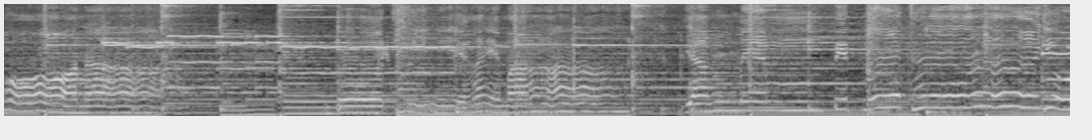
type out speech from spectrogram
พอนาเบอร์ ให้มา ยังเมมปิดมือถืออยู่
